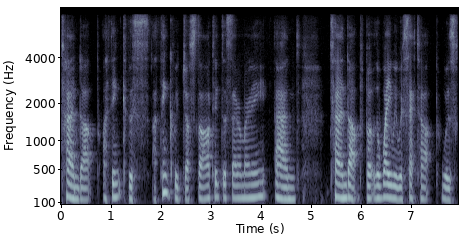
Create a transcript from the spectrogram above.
turned up. I think this. I think we'd just started the ceremony and turned up, but the way we were set up was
